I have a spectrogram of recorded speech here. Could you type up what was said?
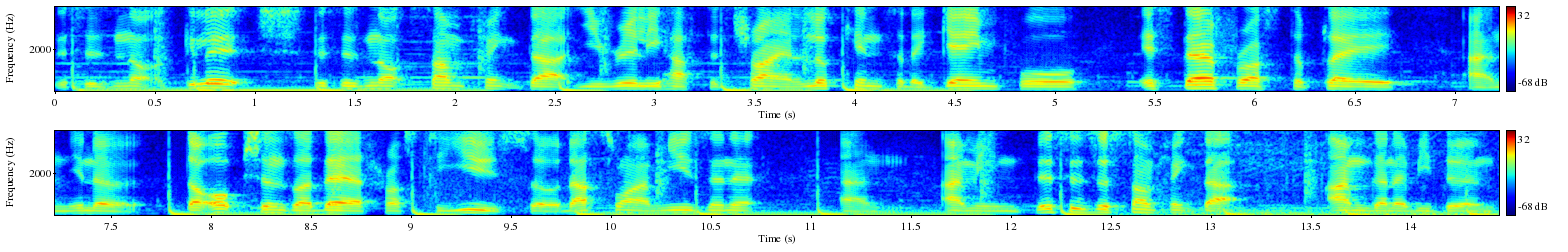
this is not a glitch, this is not something that you really have to try and look into the game for. It's there for us to play, and you know, the options are there for us to use, so that's why I'm using it and I mean this is just something that I'm gonna be doing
